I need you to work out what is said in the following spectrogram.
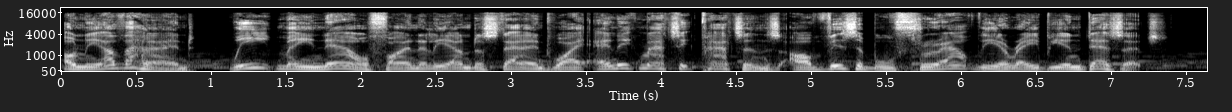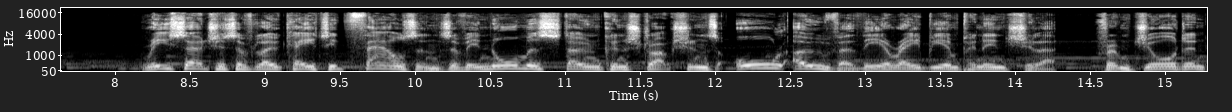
On the other hand, we may now finally understand why enigmatic patterns are visible throughout the Arabian desert. Researchers have located thousands of enormous stone constructions all over the Arabian Peninsula, from Jordan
